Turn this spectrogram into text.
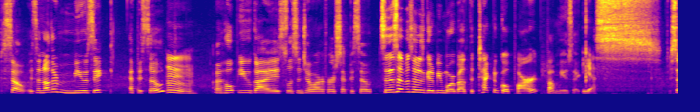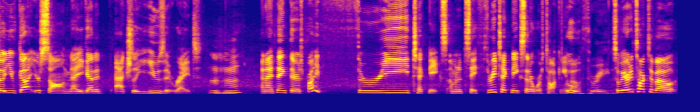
so it's another music episode. I hope you guys listened to our first episode So this episode is going to be more about the technical part. about music. Yes. So you've got your song. Now you got to actually use it right. Mm-hmm. And I think there's probably three techniques. I'm going to say three techniques that are worth talking about. Ooh, three. So we already talked about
